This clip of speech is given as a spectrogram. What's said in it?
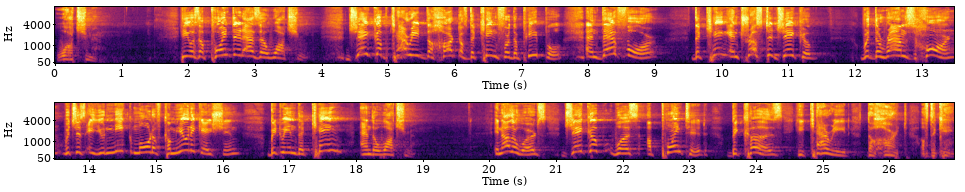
watchman. He was appointed as a watchman. Jacob carried the heart of the king for the people, and therefore the king entrusted Jacob with the ram's horn, which is a unique mode of communication between the king and the watchman. In other words, Jacob was appointed because he carried the heart of the king.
